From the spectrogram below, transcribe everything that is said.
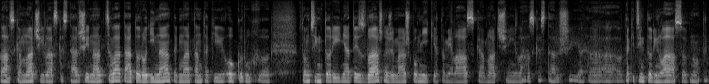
Láska mladší, Láska starší. No celá táto rodina, tak má tam taký okruh e, v tom cintoríne a to je zvláštne, že máš pomníky a tam je Láska mladší, Láska starší a, a, a taký cintorín Lások. No, tak,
